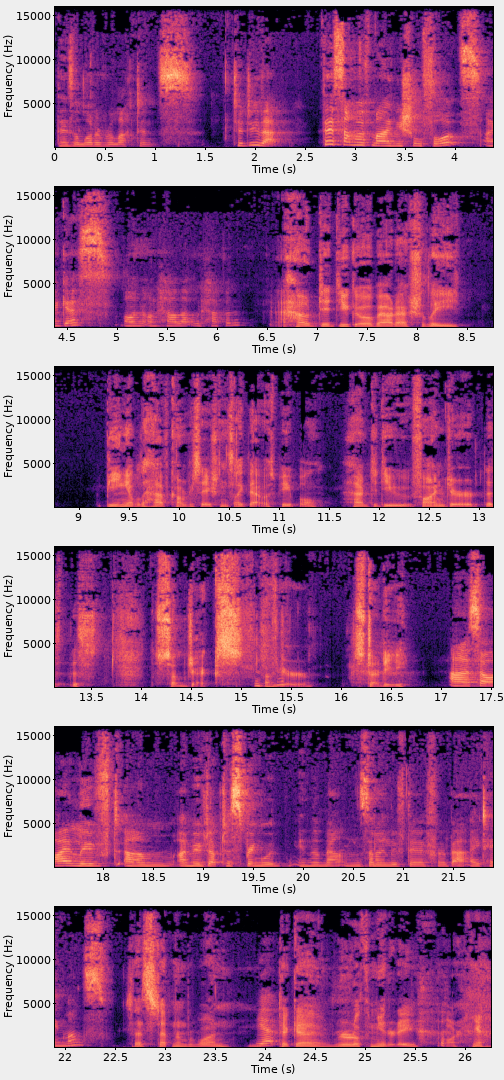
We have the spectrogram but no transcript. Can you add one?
there's a lot of reluctance to do that. There's some of my initial thoughts, I guess, on, on how that would happen. How did you go about actually being able to have conversations like that with people? How did you find your the, the, the subjects of your study? Uh, so I lived, um, I moved up to Springwood in the mountains and I lived there for about 18 months. So that's step number one. Yeah. Pick a rural community. Or yeah.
